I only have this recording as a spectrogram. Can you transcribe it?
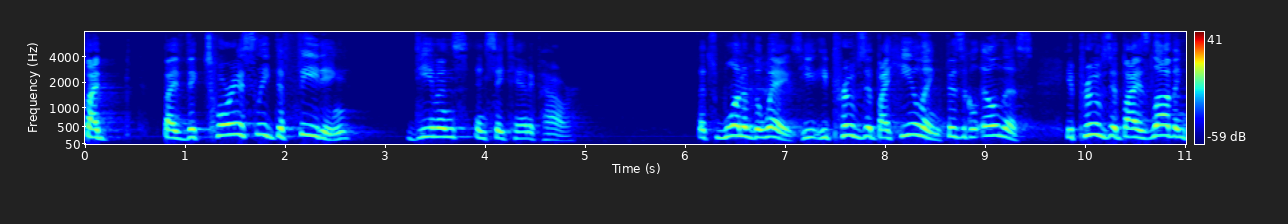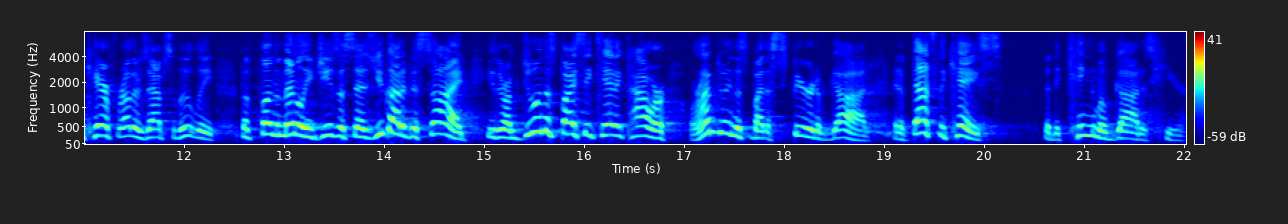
By, by victoriously defeating demons and satanic power. That's one of the ways. He, he proves it by healing physical illness. He proves it by his love and care for others, absolutely. But fundamentally, Jesus says, you got to decide either I'm doing this by satanic power or I'm doing this by the Spirit of God. And if that's the case, then the kingdom of God is here.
